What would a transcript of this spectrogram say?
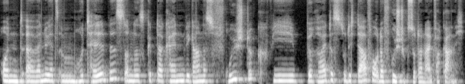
Und äh, wenn du jetzt im Hotel bist und es gibt da kein veganes Frühstück, wie bereitest du dich da vor oder frühstückst du dann einfach gar nicht?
